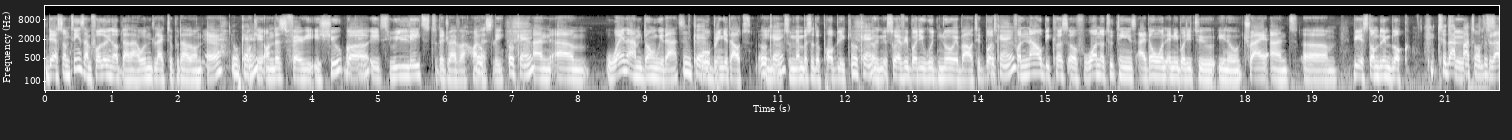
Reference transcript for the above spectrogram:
there are some things I'm following up that I wouldn't like to put out on air. Okay. Okay, on this very issue, but it relates to the driver, honestly. okay. And um, when I'm done with that, Okay. we'll bring it out you know, to members of the public, Okay. uh, so everybody would know about it. But Okay. for now, because of one or two things, I don't want anybody to, you know, try and um, be a stumbling block to that part of the to story.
